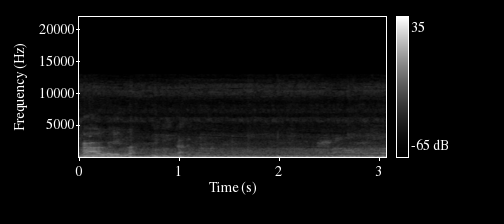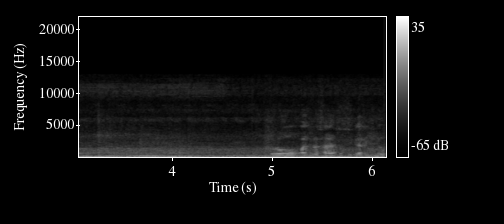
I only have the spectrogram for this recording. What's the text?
kagalagay na. Mhm, lalagyan mo. Pero pag nasaya sa sigarilyo,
